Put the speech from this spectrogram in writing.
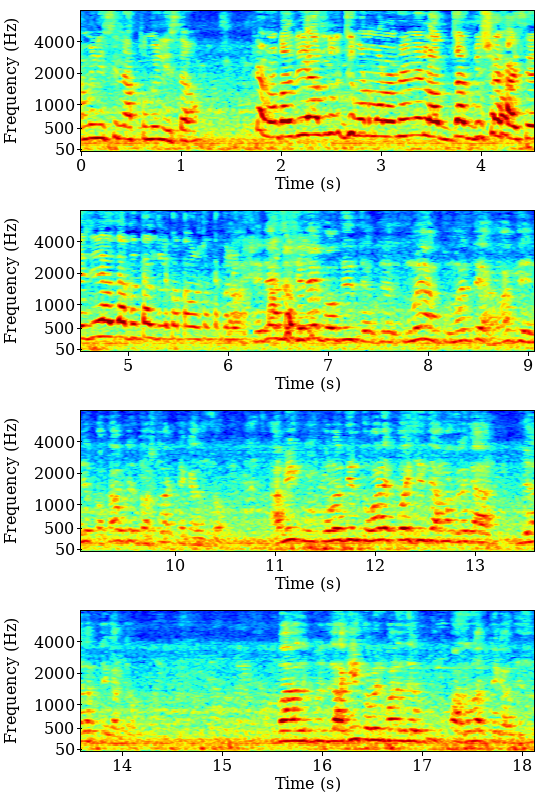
আমি লিছি না, তুমি লিসাও কেমন কথা রিয়াজ জীবন মরণে লজ্জার বিষয় হয়েছে। যে যাতে তাল দিলে কথা ওর সাথে সেটাই বলতে তুমি তোমার যে আমার যে এনে কথা উঠে দশ লাখ টাকা দিছো। আমি কোনোদিন তোমারে কইছি যে আমার লেগা দুই হাজার টাকা দাও। বা লাখি কবির মানে যে পাঁচ হাজার টাকা দিছি।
